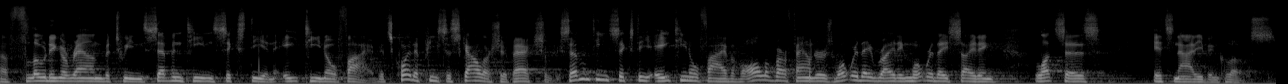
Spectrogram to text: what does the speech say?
uh, floating around between 1760 and 1805. It's quite a piece of scholarship, actually. 1760, 1805, of all of our founders, what were they writing? What were they citing? Lutz says it's not even close.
